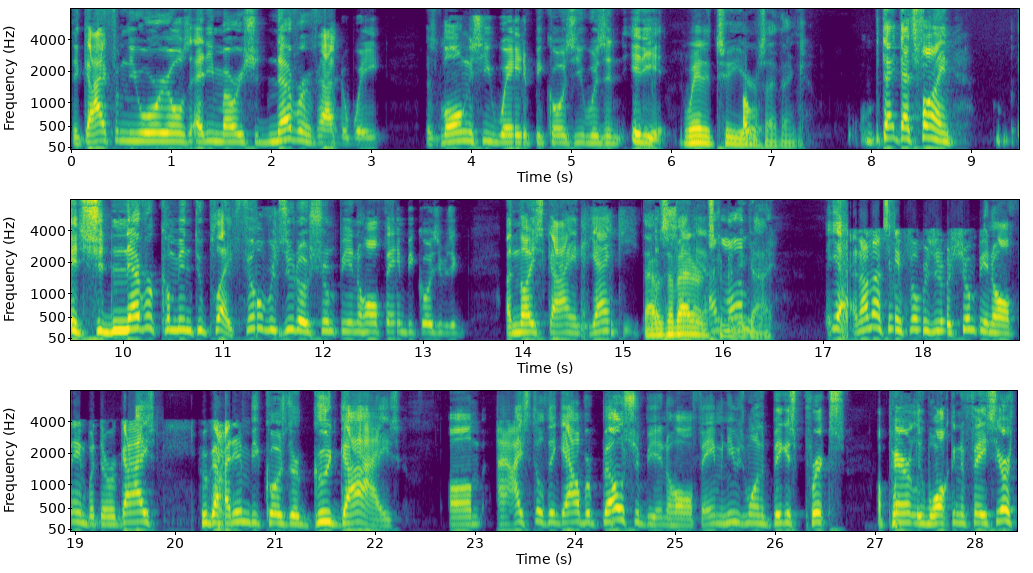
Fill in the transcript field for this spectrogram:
The guy from the Orioles, Eddie Murray, should never have had to wait as long as he waited because he was an idiot. Waited two years, I think. That, that's fine. It should never come into play. Phil Rizzuto shouldn't be in the Hall of Fame because he was a, a nice guy and a Yankee. That was a Veterans Committee guy. Yeah, and I'm not saying Phil Rizzuto shouldn't be in the Hall of Fame, but there were guys who got in because they're good guys. Um, I still think Albert Belle should be in the Hall of Fame, and he was one of the biggest pricks apparently walking the face of the earth.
